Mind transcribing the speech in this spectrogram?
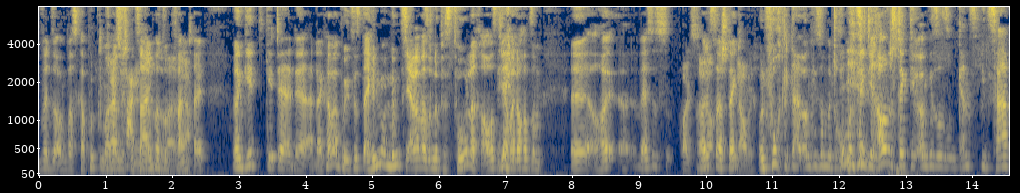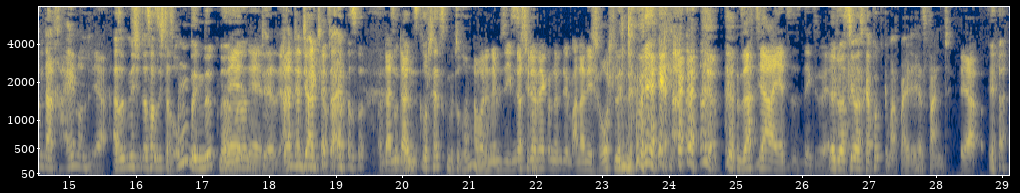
wenn sie irgendwas kaputt gemacht So haben, nicht bezahlen konnten, so Pfand ja. halt. Und dann geht, geht der, der Undercover-Polizist da hin und nimmt sich einfach mal so eine Pistole raus, die Ja. aber doch in so einem, äh, Hol äh, wer ist es? Holster, Holster steckt ich. und fuchtelt da irgendwie so mit rum und zieht die raus und steckt die irgendwie so, so ganz bizarr wieder rein und Ja. also nicht, dass er sich das umbindet, ne, Nee, sondern nee, der, der- der, der- der Hand das einfach so, Und dann, so dann, ganz grotesk mit rum. aber dann nimmt sie ihm das wieder weg und nimmt dem anderen die Schrotflinte weg. und sagt, ja, jetzt ist nichts Ja, mehr. du hast hier was kaputt gemacht, weil dir jetzt fand. Ja. Ja.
